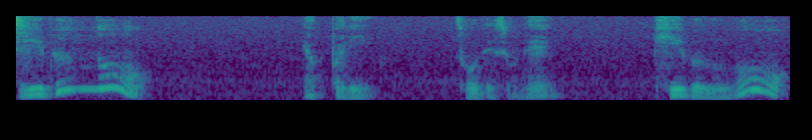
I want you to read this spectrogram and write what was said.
自分のやっぱりそうですよね。気分を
